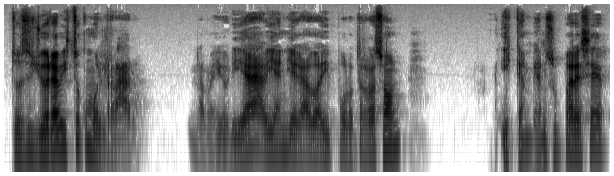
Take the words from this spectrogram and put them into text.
Entonces, yo era visto como el raro. La mayoría habían llegado ahí por otra razón y cambiaron su parecer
